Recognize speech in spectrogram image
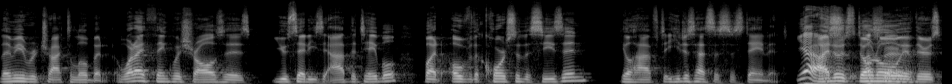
let me retract a little bit. What I think with Charles is you said he's at the table, but over the course of the season, he'll have to he just has to sustain it. Yeah, I just don't know fair. if there's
